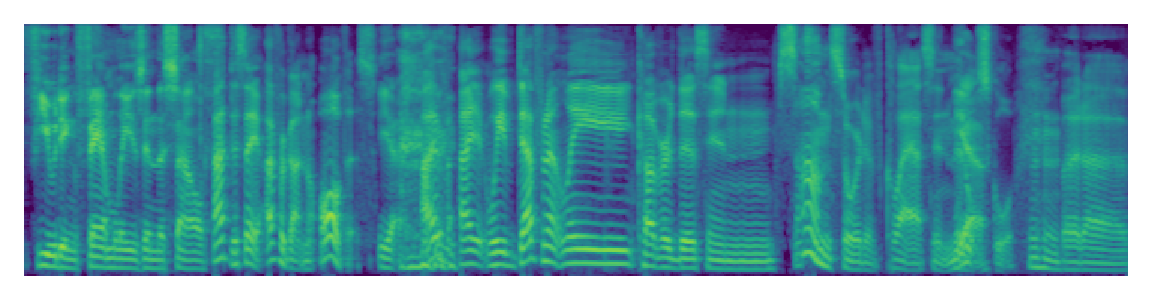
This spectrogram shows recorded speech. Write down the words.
feuding families in the South. I have to say, I've forgotten all this. yeah. I've I we've definitely covered this in some sort of class in middle Yeah. Mm-hmm. school, but uh,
